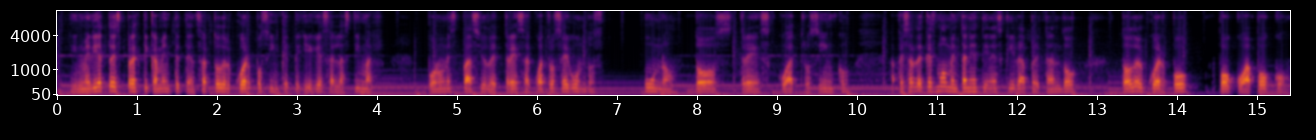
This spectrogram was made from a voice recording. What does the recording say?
La inmediata es prácticamente tensar todo el cuerpo sin que te llegues a lastimar por un espacio de 3 a 4 segundos. 1, 2, 3, 4, 5. A pesar de que es momentánea tienes que ir apretando todo el cuerpo poco a poco,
